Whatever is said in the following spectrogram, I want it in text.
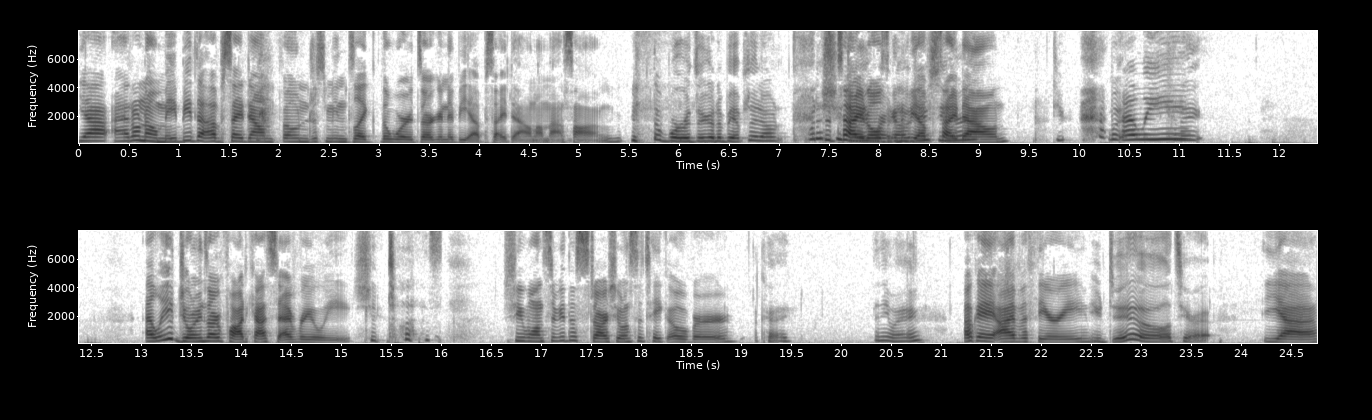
Yeah, I don't know. Maybe the upside down phone just means like the words are going to be upside down on that song. The words are going to be upside down. What is the she doing title's right going to be Do you see upside down. Do you- what- Ellie. I- Ellie joins our podcast every week. She does. She wants to be the star. She wants to take over. Okay. Anyway, Okay, I have a theory. you do. Let's hear it. Yeah,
